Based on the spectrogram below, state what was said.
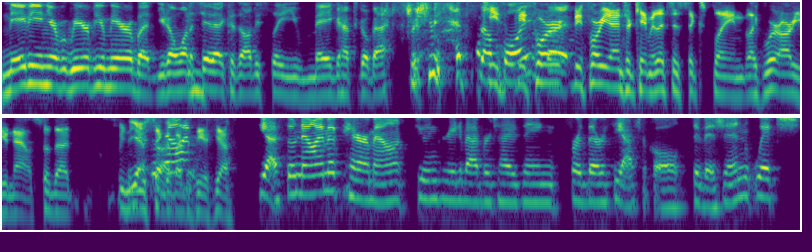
maybe in your rear view mirror, but you don't want to hmm. say that because obviously you may have to go back to streaming at some Keith, point. Before but... before you answer, Cami, let's just explain like where are you now so that when yeah, you so say goodbye to theater, yeah. Yeah, so now I'm at Paramount doing creative advertising for their theatrical division, which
